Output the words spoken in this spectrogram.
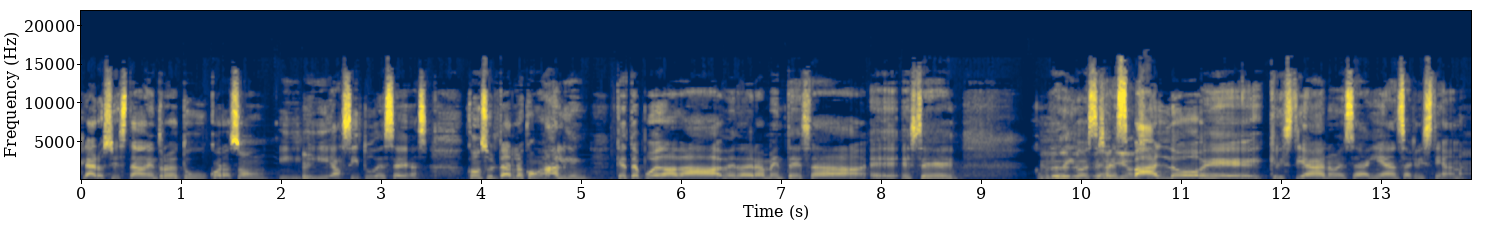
Claro, si está dentro de tu corazón y, Sí. y así tú deseas, consultarlo con alguien que te pueda dar verdaderamente esa, eh, ese, ¿cómo Sí, te digo? eh, Ese respaldo eh, cristiano, esa guianza cristiana.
